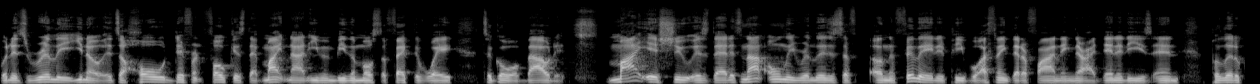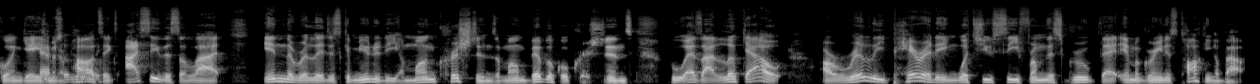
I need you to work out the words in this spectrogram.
But it's really you know it's a whole different focus that might not even be the most effective way to go about it. My issue is that it's not only religious unaffiliated people i think that are finding their identities in political engagement Absolutely. or politics. I see this a lot in the religious community among Christians, among biblical Christians, who, as I look out, are really parroting what you see from this group that Emma Green is talking about.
